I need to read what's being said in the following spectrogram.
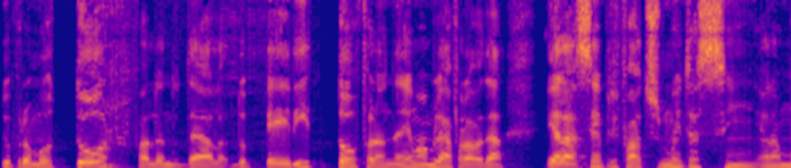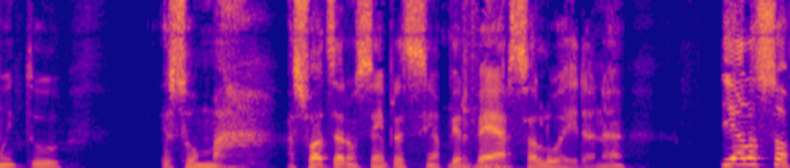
do promotor falando dela, do perito falando, nenhuma mulher falava dela. E ela sempre fotos muito assim, ela muito eu sou má. As fotos eram sempre assim, a perversa loira, né? E ela só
